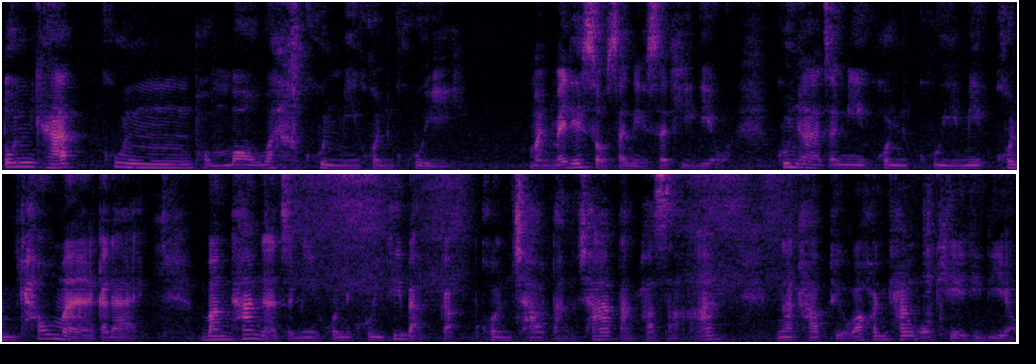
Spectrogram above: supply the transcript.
ตุลครับ คุณผมมองว่าคุณมีคนคุย มันไม่ได้สดสนิทสัทีเดียว คุณอาจจะมีคนคุยมีคนเข้ามาก็ได้ บางท่านอาจจะมีคนคุยที่แบบกับคนชาวต่างชาติต่างภาษานะครับ ถือว่าค่อนข้างโอเคทีเดียว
